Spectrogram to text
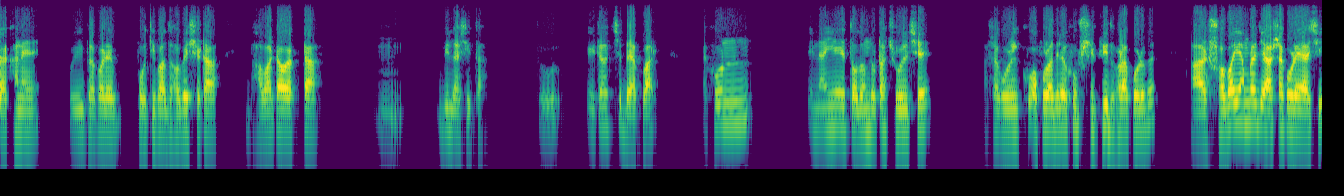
এখানে ওই ব্যাপারে প্রতিবাদ হবে সেটা ভাবাটাও একটা বিলাসিতা। তো এটা হচ্ছে ব্যাপার। এখন এনআইএ তদন্তটা চলছে। আশা করি অপরাধীরা খুব শীঘ্রই ধরা পড়বে। আর সবাই আমরা যে আশা করে আছি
